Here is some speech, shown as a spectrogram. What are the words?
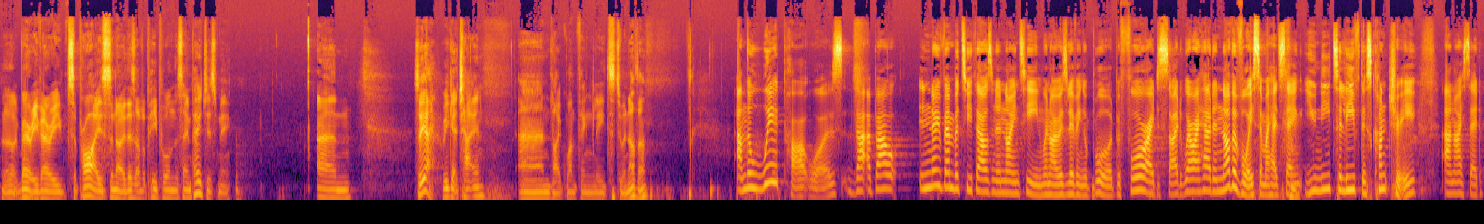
And like, very, very surprised to know there's other people on the same page as me. Um, so yeah, we get chatting and like one thing leads to another. And the weird part was that about in November 2019, when I was living abroad, before I decided, where I heard another voice in my head saying, You need to leave this country. And I said,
